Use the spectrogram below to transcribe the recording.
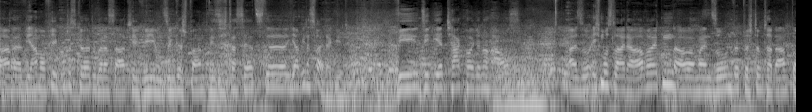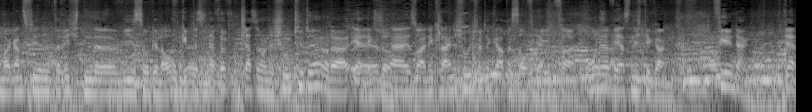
aber wir haben auch viel Gutes gehört über das ATW und sind gespannt, wie sich das jetzt, äh, ja, wie das weitergeht. Wie sieht Ihr Tag heute noch aus? Also ich muss leider arbeiten, aber mein Sohn wird bestimmt heute Abend noch mal ganz viel berichten, äh, wie es so gelaufen Und gibt ist. es in der fünften Klasse noch eine Schultüte oder eher nicht so? Äh, so eine kleine Schultüte gab es auf jeden Fall. Ohne wäre es nicht gegangen. Vielen Dank. Gerne.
